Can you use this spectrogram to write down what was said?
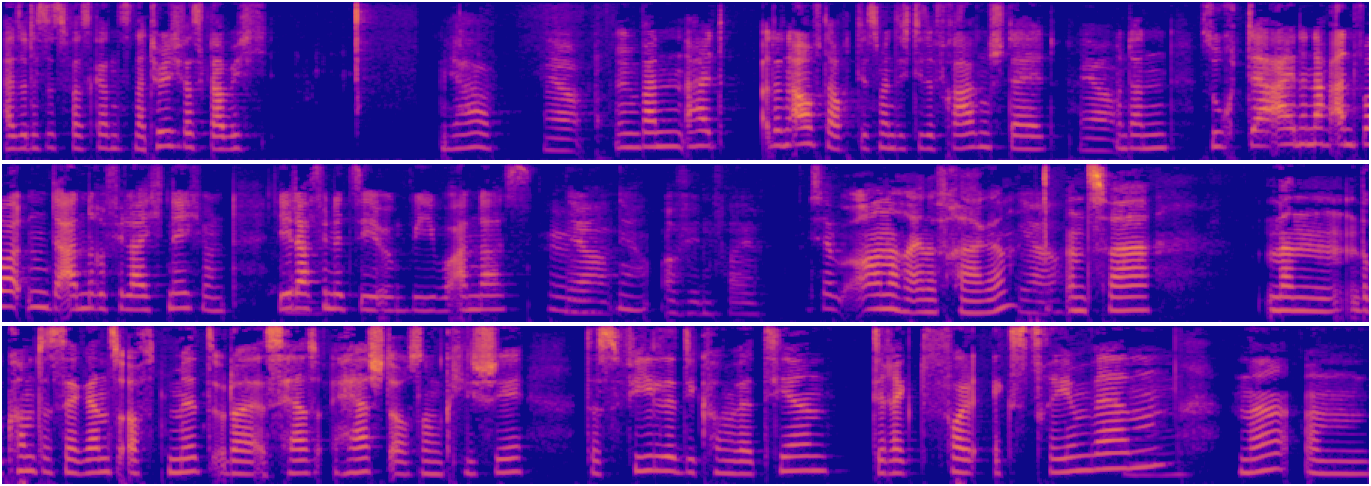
Also das ist was ganz natürlich, was glaube ich, ja, Ja. irgendwann halt dann auftaucht, dass man sich diese Fragen stellt. Ja. Und dann sucht der eine nach Antworten, der andere vielleicht nicht und jeder findet sie irgendwie woanders. Ja, Ja. auf jeden Fall. Ich habe auch noch eine Frage. Ja. Und zwar, man bekommt das ja ganz oft mit oder es herrscht, herrscht auch so ein Klischee, dass viele, die konvertieren, direkt voll extrem werden. Ne? Und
